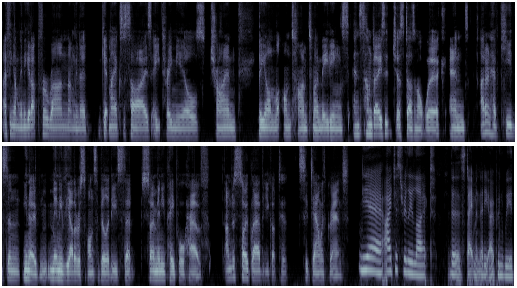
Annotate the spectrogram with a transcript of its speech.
I think I'm going to get up for a run, I'm going to get my exercise, eat three meals, try and be on on time to my meetings and some days it just does not work and I don't have kids and, you know, many of the other responsibilities that so many people have. I'm just so glad that you got to sit down with Grant. Yeah, I just really liked the statement that he opened with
